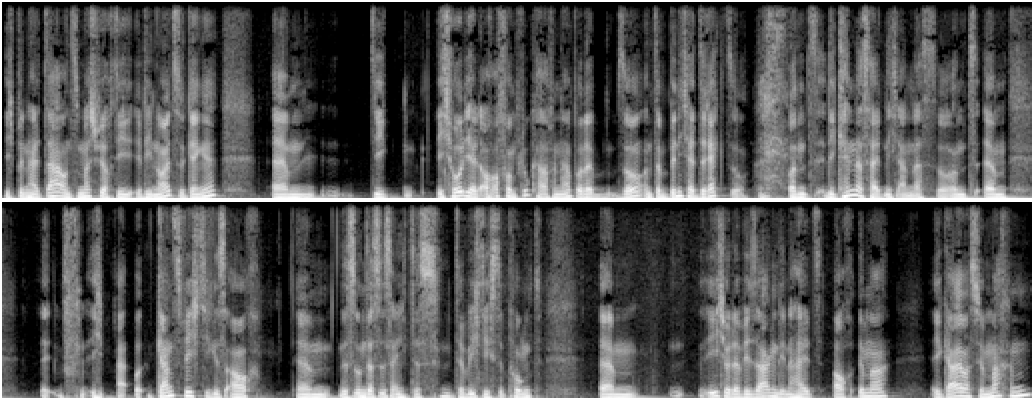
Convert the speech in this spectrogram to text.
Ich bin halt da und zum Beispiel auch die die Neuzugänge, ähm, die ich hole die halt auch oft vom Flughafen ab oder so und dann bin ich halt direkt so und die kennen das halt nicht anders so und ähm, ich, ganz wichtig ist auch, ähm, das, und das ist eigentlich das, der wichtigste Punkt, ähm, ich oder wir sagen denen halt auch immer, egal was wir machen,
